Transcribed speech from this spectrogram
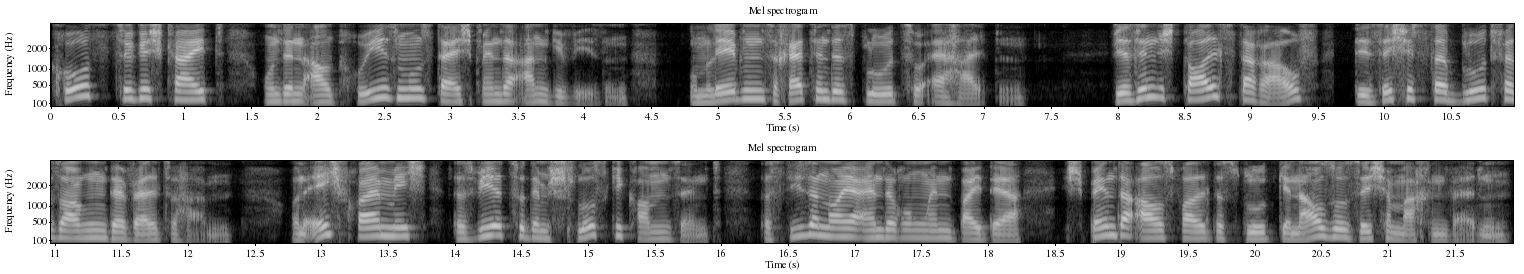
Großzügigkeit und den Altruismus der Spender angewiesen, um lebensrettendes Blut zu erhalten. Wir sind stolz darauf, die sicherste Blutversorgung der Welt zu haben. Und ich freue mich, dass wir zu dem Schluss gekommen sind, dass diese neuen Änderungen bei der Spenderauswahl das Blut genauso sicher machen werden.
